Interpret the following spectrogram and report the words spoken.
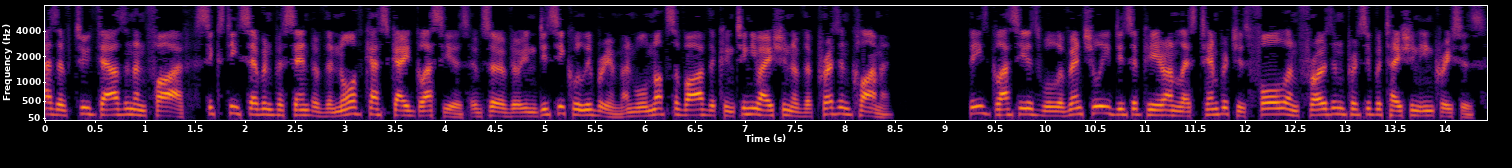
As of 2005, 67% of the North Cascade glaciers observed are in disequilibrium and will not survive the continuation of the present climate. These glaciers will eventually disappear unless temperatures fall and frozen precipitation increases.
